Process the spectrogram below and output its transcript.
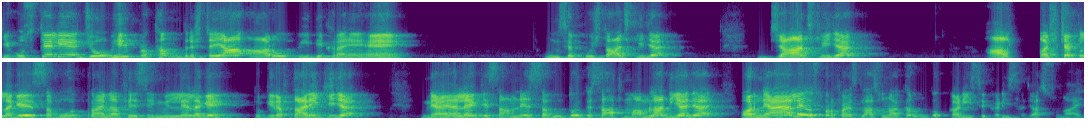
कि उसके लिए जो भी प्रथम दृष्टया आरोपी दिख रहे हैं, उनसे पूछताछ की जाए, जाँच की जाए। आवश्यक लगे सबूत प्राइमा फेसी मिलने लगे तो गिरफ्तारी की जाए। न्यायालय के सामने सबूतों के साथ मामला दिया जाए और न्यायालय उस पर फैसला सुनाकर उनको कड़ी से कड़ी सजा सुनाए।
